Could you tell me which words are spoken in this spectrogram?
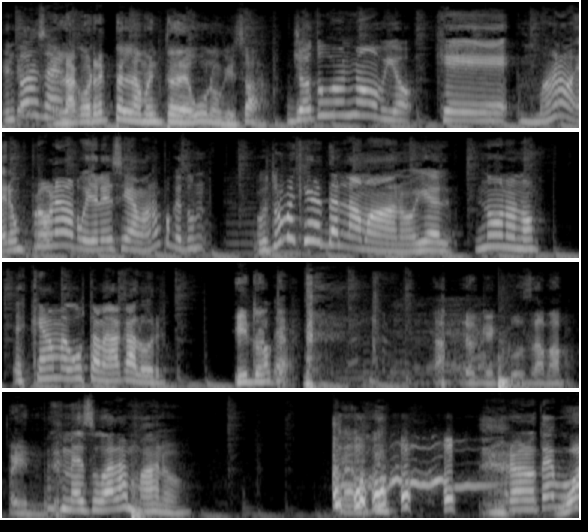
Entonces, Es la correcta en la mente de uno, quizás. yo tuve un novio que, mano, era un problema porque yo le decía, mano, porque tú, porque tú no me quieres dar la mano. Y él, no, no, no, es que no me gusta, me da calor. Y tú Ok. ente- Lo que excusa más pende. Me suda las manos. Pero no te burles.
